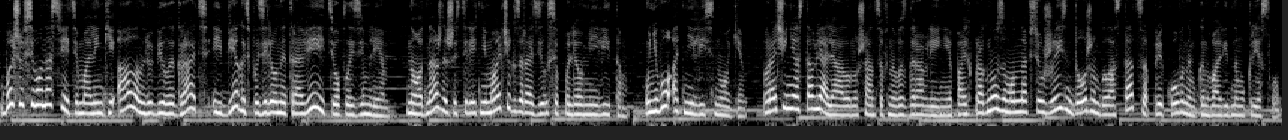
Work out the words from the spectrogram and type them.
Больше всего на свете маленький Алан любил играть и бегать по зеленой траве и теплой земле. Но однажды шестилетний мальчик заразился полиомиелитом. У него отнялись ноги. Врачи не оставляли Алану шансов на выздоровление. По их прогнозам, он на всю жизнь должен был остаться прикованным к инвалидному креслу.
